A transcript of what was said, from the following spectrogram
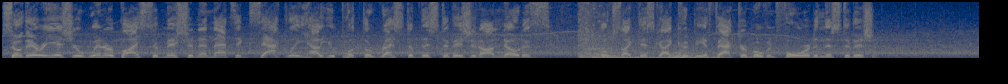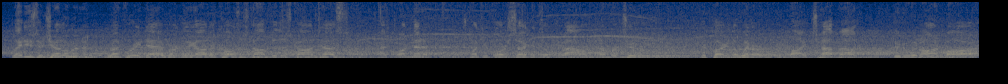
So there he is, your winner by submission, and that's exactly how you put the rest of this division on notice. Looks like this guy could be a factor moving forward in this division. Ladies and gentlemen, referee Dan Miragliotta calls a stop to this contest at 1 minute, 24 seconds of round number two, declaring the winner by tap out due to an armbar,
